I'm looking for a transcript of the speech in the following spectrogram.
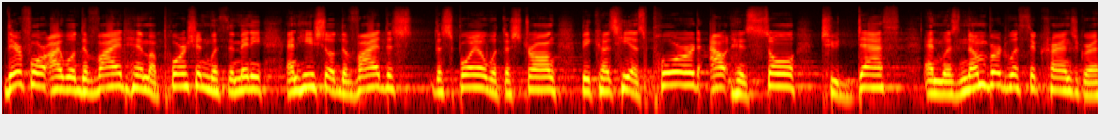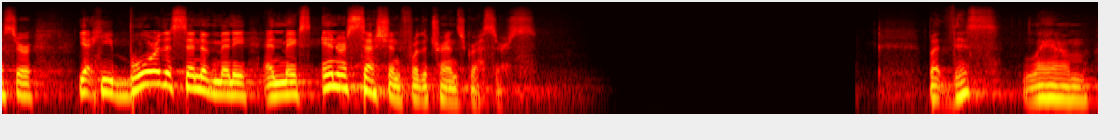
Therefore, I will divide him a portion with the many, and he shall divide the, the spoil with the strong, because he has poured out his soul to death and was numbered with the transgressor. Yet he bore the sin of many and makes intercession for the transgressors. But this Lamb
